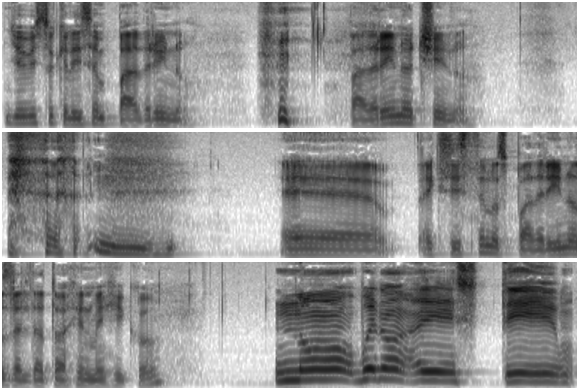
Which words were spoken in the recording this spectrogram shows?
yo he visto que le dicen padrino, padrino chino. Eh, ¿Existen los padrinos del tatuaje en México? No, bueno, este.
